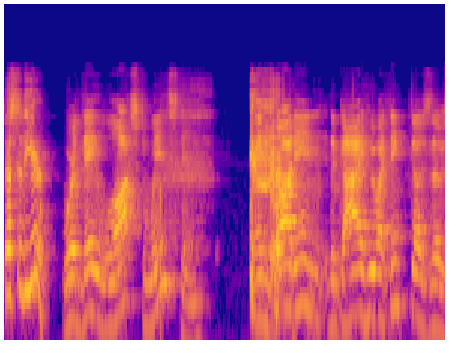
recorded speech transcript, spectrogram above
Best of the year. where they lost Winston and brought in the guy who I think does those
